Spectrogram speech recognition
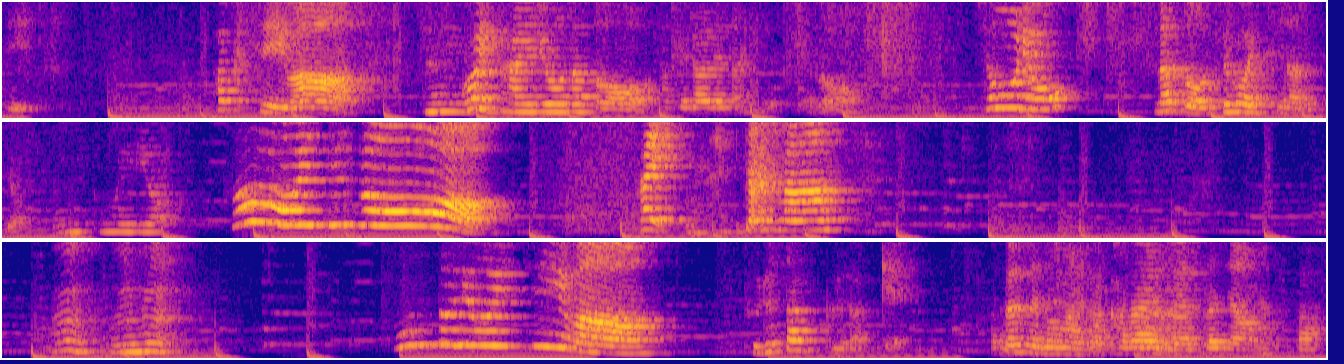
チー。パクチーはすんごい大量だと食べられないんですけど少量だとすごい好きなんですよ。ニンニクも入れよう。あー美味しそう。はいいただきます。うんうんうん。本当に美味しいわ。プルタックだっけ？私たちもさ辛いのやったじゃん。やった。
